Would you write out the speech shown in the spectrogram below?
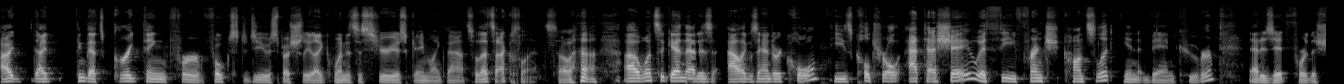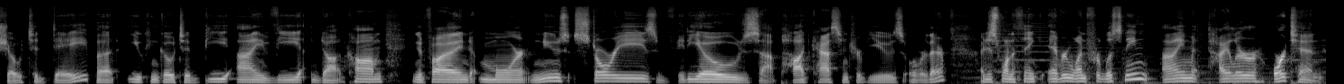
I I think that's a great thing for folks to do, especially like when it's a serious game like that. So that's excellent. So uh, once again, that is Alexander Cole. He's cultural attaché with the French consulate in Vancouver. That is it for the show today. But you can go to biv.com. You can find more news stories, videos, uh, podcast interviews over there. I just want to thank everyone for listening. I'm Tyler Orton.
